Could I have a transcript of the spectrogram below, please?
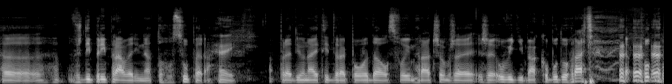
uh, vždy pripravený na toho supera. Hey. Pred United vraj povedal svojim hráčom, že, že uvidíme, ako budú hrať. potom,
